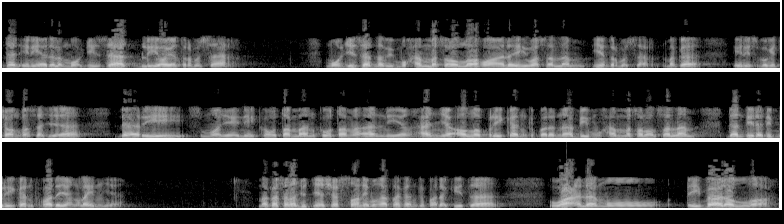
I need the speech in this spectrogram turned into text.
dan ini adalah mukjizat beliau yang terbesar. Mukjizat Nabi Muhammad sallallahu alaihi wasallam yang terbesar. Maka ini sebagai contoh saja dari semuanya ini keutamaan-keutamaan yang hanya Allah berikan kepada Nabi Muhammad SAW dan tidak diberikan kepada yang lainnya. Maka selanjutnya Syekh Saleh mengatakan kepada kita, "Wa'lamu ibadallah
